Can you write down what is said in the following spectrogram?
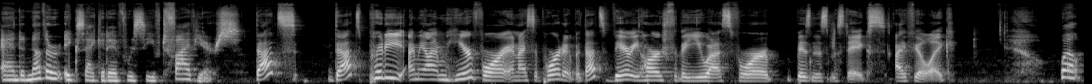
and another executive received five years. That's that's pretty I mean I'm here for it and I support it, but that's very harsh for the US for business mistakes, I feel like. Well,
